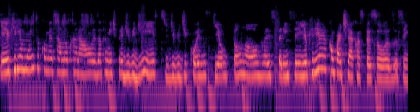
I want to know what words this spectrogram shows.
E aí eu queria muito começar meu canal exatamente para dividir isso, dividir coisas que eu tão nova experienciei. E eu queria compartilhar com as pessoas, assim.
